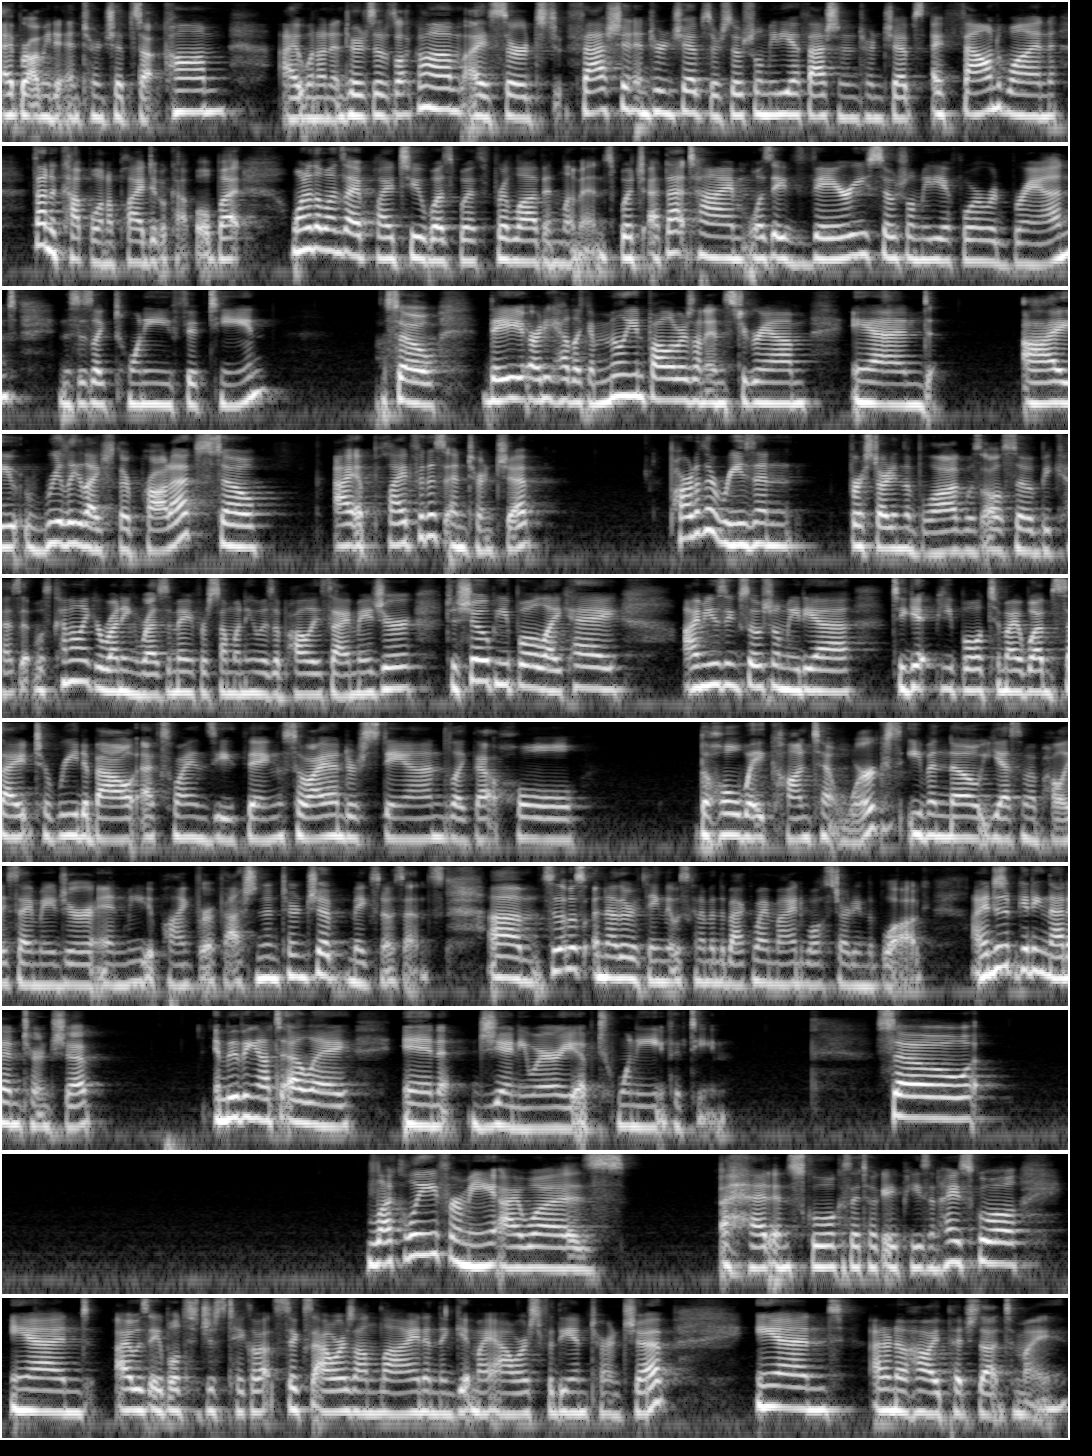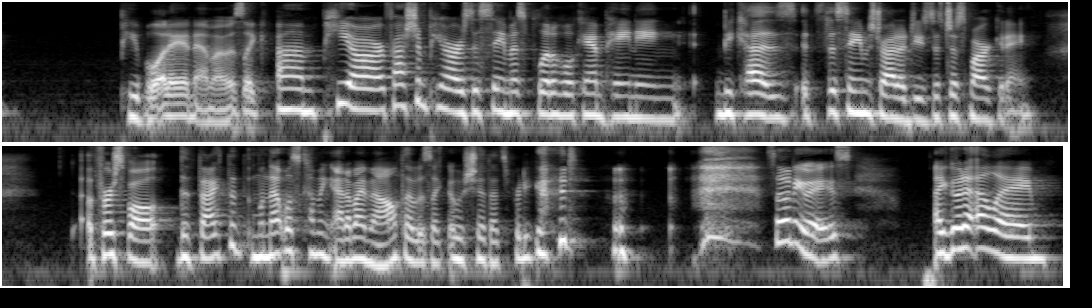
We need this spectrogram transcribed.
it brought me to internships.com. I went on internships.com. I searched fashion internships or social media fashion internships. I found one, found a couple and applied to a couple, but one of the ones I applied to was with For Love and Lemons, which at that time was a very social media forward brand. And this is like 2015. So they already had like a million followers on Instagram and I really liked their products. So I applied for this internship. Part of the reason for starting the blog was also because it was kind of like a running resume for someone who was a poli sci major to show people, like, hey, I'm using social media to get people to my website to read about X, Y, and Z things. So I understand like that whole the whole way content works, even though, yes, I'm a poli sci major and me applying for a fashion internship makes no sense. Um, so that was another thing that was kind of in the back of my mind while starting the blog. I ended up getting that internship and moving out to LA in January of 2015. So, luckily for me, I was ahead in school because I took APs in high school and I was able to just take about six hours online and then get my hours for the internship. And I don't know how I pitched that to my people at A&M. I was like, um, PR, fashion PR is the same as political campaigning because it's the same strategies. It's just marketing first of all, the fact that when that was coming out of my mouth, I was like, oh shit, that's pretty good. so, anyways, I go to LA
